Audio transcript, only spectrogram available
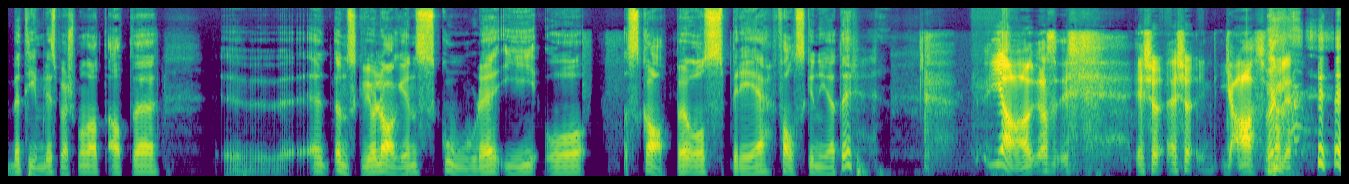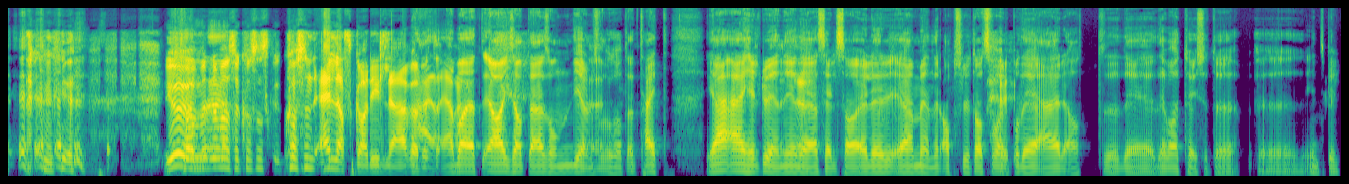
betimelig spørsmål at, at uh, Ønsker vi å lage en skole i å skape og spre falske nyheter? Ja, altså jeg skjønner, jeg skjønner, Ja, selvfølgelig. jo, jo, men, men eh, altså, hvordan, skal- hvordan ellers skal de lære Nei, dette? jeg bare, ja, ikke sant? Det er sånn djevelens advokat. det er Teit. Jeg er helt uenig i det jeg selv sa. Eller jeg mener absolutt at svaret på det er at det, det var et tøysete eh, innspill.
